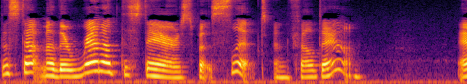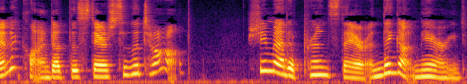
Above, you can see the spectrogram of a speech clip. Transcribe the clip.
The stepmother ran up the stairs, but slipped and fell down. Anna climbed up the stairs to the top. She met a prince there, and they got married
